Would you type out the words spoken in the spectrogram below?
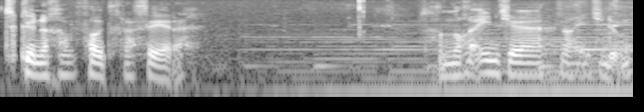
te kunnen fotograferen gaan nog eentje, nog eentje doen.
